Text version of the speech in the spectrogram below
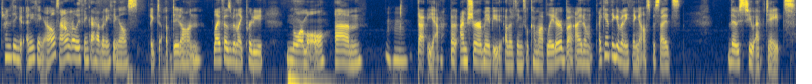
trying to think of anything else. I don't really think I have anything else like to update on. Life has been like pretty normal. Um that yeah, that I'm sure maybe other things will come up later, but I don't I can't think of anything else besides those two updates.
